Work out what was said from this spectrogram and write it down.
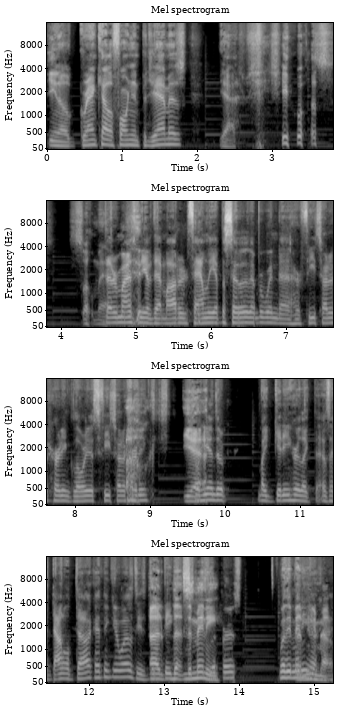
you know, Grand Californian pajamas. Yeah, she, she was so mad. That reminds me of that Modern Family episode. Remember when uh, her feet started hurting? Gloria's feet started hurting. Oh, So yeah, he ended up like getting her like as a Donald Duck, I think it was. These big, Uh, big the- the mini. slippers. Were they The mini? Okay.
